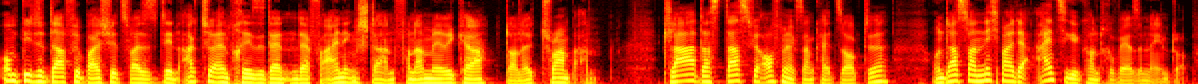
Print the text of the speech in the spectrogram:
und bietet dafür beispielsweise den aktuellen Präsidenten der Vereinigten Staaten von Amerika, Donald Trump, an. Klar, dass das für Aufmerksamkeit sorgte und das war nicht mal der einzige kontroverse Name Drop.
